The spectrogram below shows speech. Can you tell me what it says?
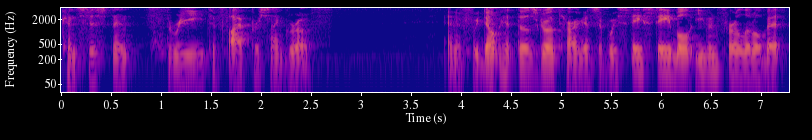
consistent 3 to 5% growth. And if we don't hit those growth targets, if we stay stable even for a little bit,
